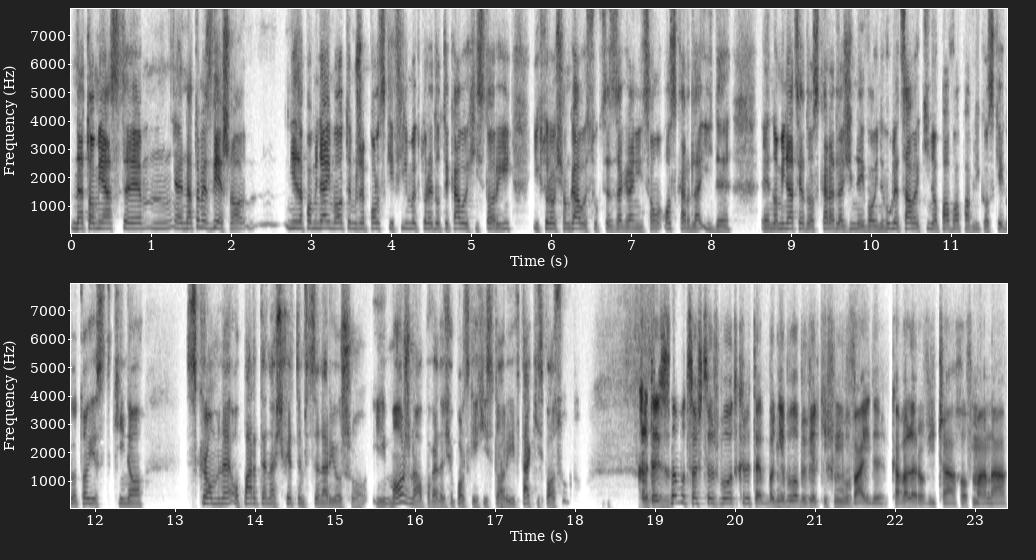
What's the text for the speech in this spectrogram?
Natomiast, natomiast wiesz, no, nie zapominajmy o tym, że polskie filmy, które dotykały historii i które osiągały sukces za granicą, Oscar dla Idy, e, nominacja do Oscara dla Zimnej Wojny, w ogóle całe kino Pawła Pawlikowskiego to jest kino skromne, oparte na świetnym scenariuszu i można opowiadać o polskiej historii w taki sposób. Ale to jest znowu coś, co już było odkryte, bo nie byłoby wielkich filmów Wajdy, Kawalerowicza, Hoffmana,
